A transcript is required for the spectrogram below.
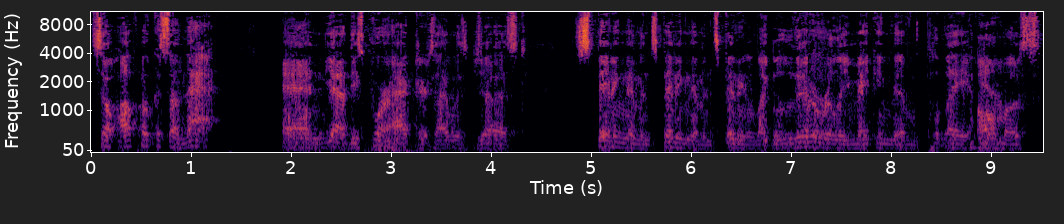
So I'll focus on that. And yeah, these poor actors, I was just spinning them and spinning them and spinning them, like literally making them play almost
